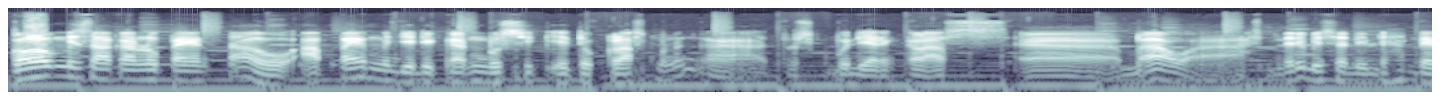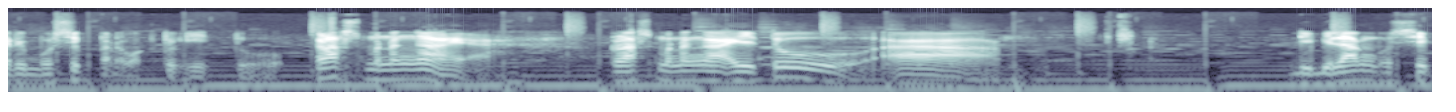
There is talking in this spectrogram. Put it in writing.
kalau misalkan lu pengen tahu apa yang menjadikan musik itu kelas menengah terus kemudian kelas eh, bawah sebenarnya bisa dilihat dari musik pada waktu itu. Kelas menengah ya. Kelas menengah itu uh, dibilang musik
